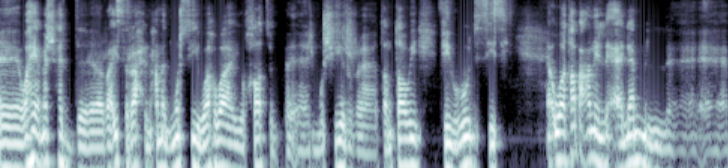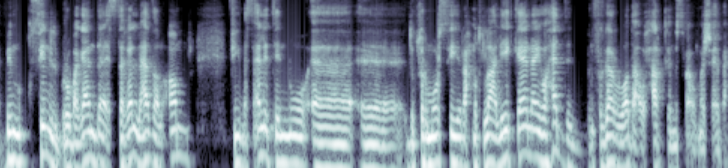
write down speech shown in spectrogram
وهي مشهد الرئيس الراحل محمد مرسي وهو يخاطب المشير طنطاوي في وجود السيسي. وطبعا الإعلام بين قوسين البروباغندا استغل هذا الأمر في مسألة إنه دكتور مرسي رحمة الله عليه كان يهدد بانفجار الوضع أو حرق مصر أو ما شابه.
